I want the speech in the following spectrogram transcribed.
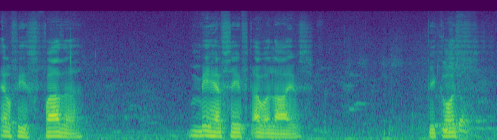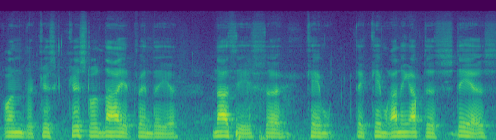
Elfie's father may have saved our lives. Because on the crystal night when the uh, Nazis came, they came running up the stairs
